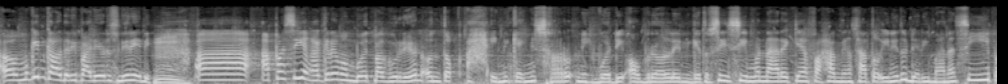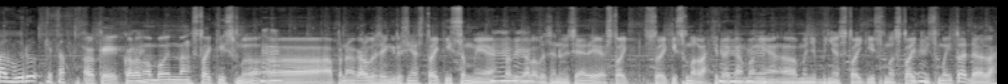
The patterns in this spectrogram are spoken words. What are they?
uh, mungkin kalau dari Pak Deon sendiri nih, hmm. uh, apa sih yang akhirnya membuat Pak Gurdeon untuk ah ini kayaknya seru nih buat diobrolin gitu. Sisi menariknya faham yang satu ini tuh dari mana sih Pak Guru gitu? Oke, okay, kalau hmm. ngomongin tentang stoikisme, hmm. uh, apa namanya kalau bahasa Inggrisnya stoikism ya, hmm. tapi kalau bahasa Indonesia ya stoik, stoikisme lah kita mm -hmm. gampangnya uh, menyebutnya stoikisme. Stoikisme mm -hmm. itu adalah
